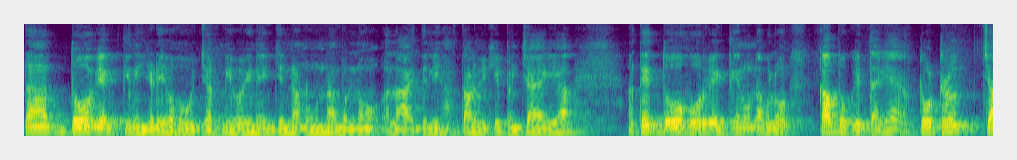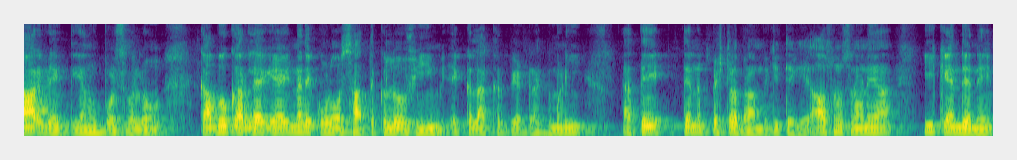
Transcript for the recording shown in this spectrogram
ਤਾਂ ਦੋ ਵਿਅਕਤੀ ਨੇ ਜਿਹੜੇ ਉਹ ਜ਼ਖਮੀ ਹੋਏ ਨੇ, ਜਿਨ੍ਹਾਂ ਨੂੰ ਉਹਨਾਂ ਵੱਲੋਂ ਇਲਾਜ ਦੇ ਲਈ ਹਸਪਤਾਲ ਵਿਖੇ ਪਹੁੰਚਾਇਆ ਗਿਆ। ਅਤੇ ਦੋ ਹੋਰ ਵਿਅਕਤੀਆਂ ਨੂੰ ਉਹਨਾਂ ਵੱਲੋਂ ਕਾਬੂ ਕੀਤਾ ਗਿਆ। ਟੋਟਲ 4 ਵਿਅਕਤੀਆਂ ਨੂੰ ਪੁਲਿਸ ਵੱਲੋਂ ਕਾਬੂ ਕਰ ਲਿਆ ਗਿਆ। ਇਹਨਾਂ ਦੇ ਕੋਲੋਂ 7 ਕਿਲੋ ਫੀਮ 1 ਲੱਖ ਰੁਪਏ ਡਰੱਗ ਮਣੀ ਅਤੇ ਤਿੰਨ ਪਿਸਟਲ ਬਰਾਮਦ ਕੀਤੇ ਗਏ। ਆਪ ਨੂੰ ਸੁਣਾਉਂਦੇ ਆ ਕੀ ਕਹਿੰਦੇ ਨੇ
